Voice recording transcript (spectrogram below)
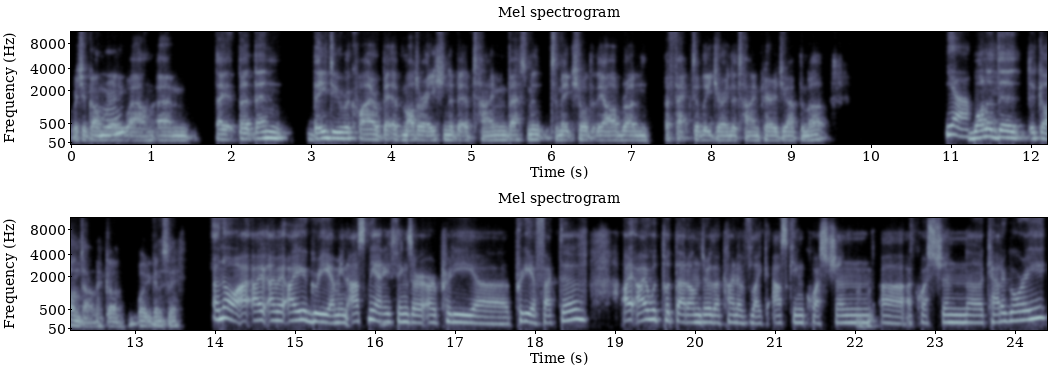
which have gone mm-hmm. really well. Um, they, but then they do require a bit of moderation, a bit of time investment to make sure that they are run effectively during the time period you have them up. Yeah. One of the, the go on down, go on. What are you going to say? Oh, no, I, I, I agree. I mean, ask me anything's are, are pretty, uh, pretty effective. I, I would put that under the kind of like asking question, mm-hmm. uh, a question uh, category,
